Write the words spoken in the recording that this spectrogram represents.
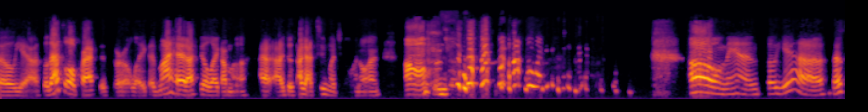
So yeah, so that's all practice, girl. Like in my head, I feel like I'm a, I, I just, I got too much going on. Um, oh man, so yeah, that's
